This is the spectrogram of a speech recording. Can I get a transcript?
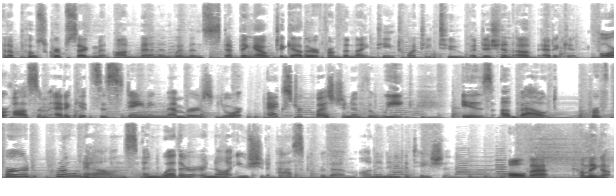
and a postscript segment on men and women stepping out together from the 1922 edition of Etiquette. For Awesome Etiquette sustaining members, your extra question of the week is about preferred pronouns and whether or not you should ask for them on an invitation. All that coming up.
